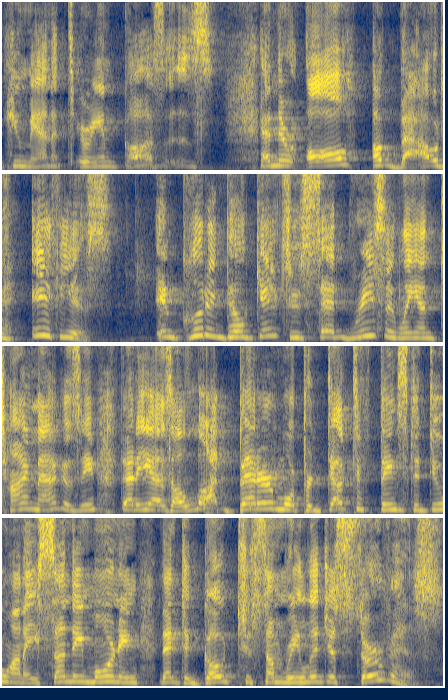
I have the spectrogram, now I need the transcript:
humanitarian causes. And they're all about atheists including Bill Gates, who said recently in Time magazine that he has a lot better, more productive things to do on a Sunday morning than to go to some religious service.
